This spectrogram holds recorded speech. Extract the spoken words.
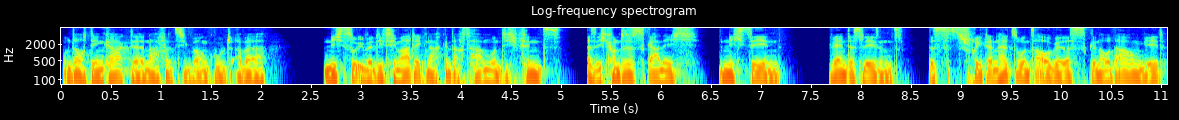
Und auch den Charakter nachvollziehbar und gut, aber nicht so über die Thematik nachgedacht haben. Und ich finde, also ich konnte das gar nicht, nicht sehen während des Lesens. Das springt dann halt so ins Auge, dass es genau darum geht.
